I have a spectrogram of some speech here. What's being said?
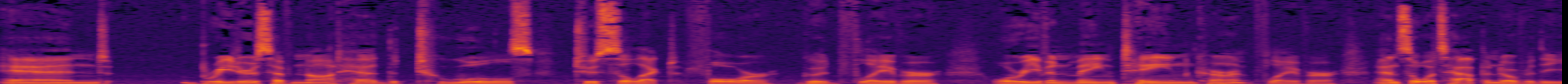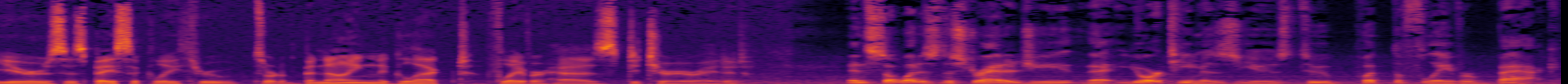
and breeders have not had the tools to select for good flavor or even maintain current flavor. And so, what's happened over the years is basically through sort of benign neglect, flavor has deteriorated. And so, what is the strategy that your team has used to put the flavor back?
